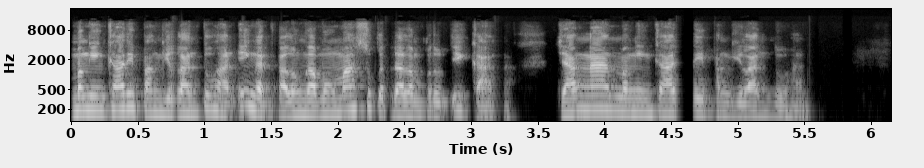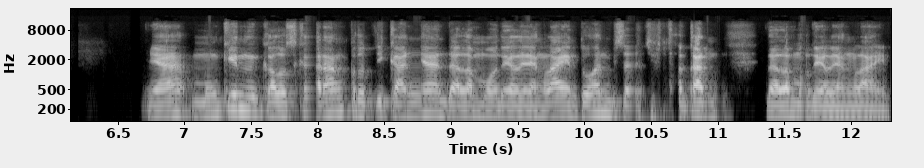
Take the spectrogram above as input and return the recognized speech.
mengingkari panggilan Tuhan. Ingat, kalau nggak mau masuk ke dalam perut ikan, jangan mengingkari panggilan Tuhan. Ya, mungkin kalau sekarang perut ikannya dalam model yang lain, Tuhan bisa ciptakan dalam model yang lain.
